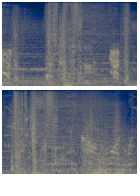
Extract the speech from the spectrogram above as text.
Become one with.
